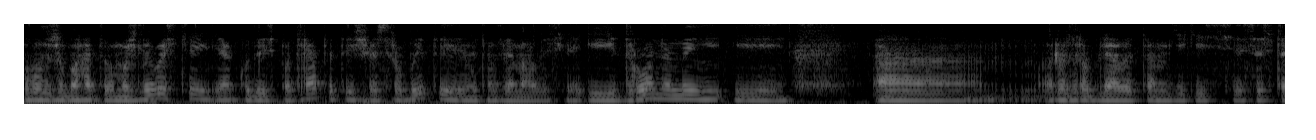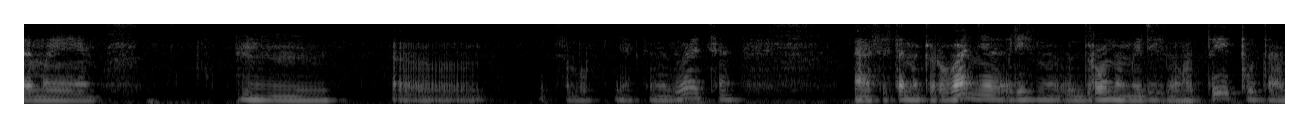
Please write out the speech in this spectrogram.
було дуже багато можливостей, як кудись потрапити, щось робити. Ми там займалися і дронами, і розробляли там якісь системи, е, забув, як це називається, системи керування різни, дронами різного типу. Там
